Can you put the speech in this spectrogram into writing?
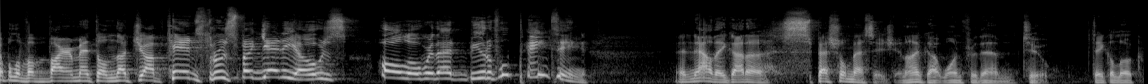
Couple of environmental nutjob kids threw spaghettios all over that beautiful painting. And now they got a special message, and I've got one for them too. Take a look.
